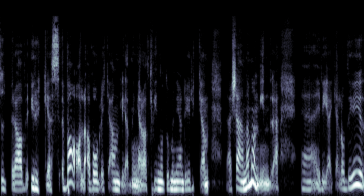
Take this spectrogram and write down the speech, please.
typer av yrkesval av olika anledningar och att kvinnodominerande yrken, där tjänar man mindre eh, i regel. Och det är ju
